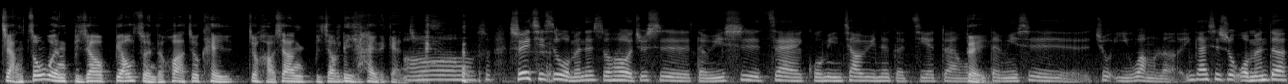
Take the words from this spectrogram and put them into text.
讲中文比较标准的话，就可以就好像比较厉害的感觉。哦，所以其实我们那时候就是等于是在国民教育那个阶段，我们等于是就遗忘了。应该是说我们的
